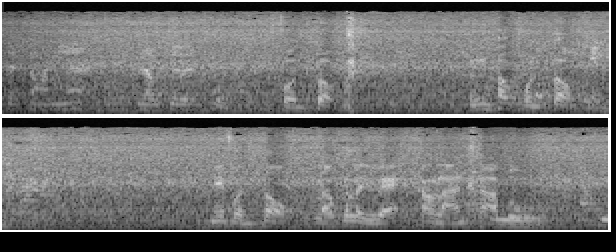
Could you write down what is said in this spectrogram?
แต่ตอนเนี้ยเราเจอฝนฝนตกข้างนอกฝนตกเห็นไหมล่ะนี่ฝนตกเราก็เลยแวะเข้าร้านชาบูชาบู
